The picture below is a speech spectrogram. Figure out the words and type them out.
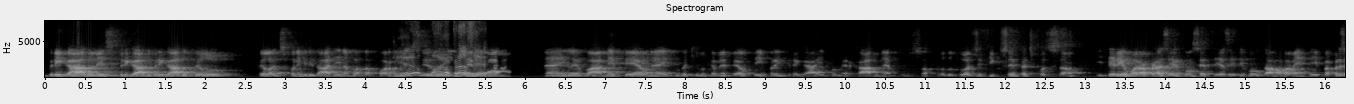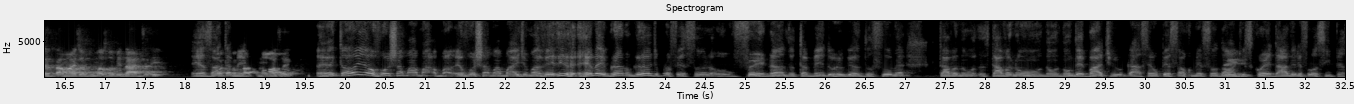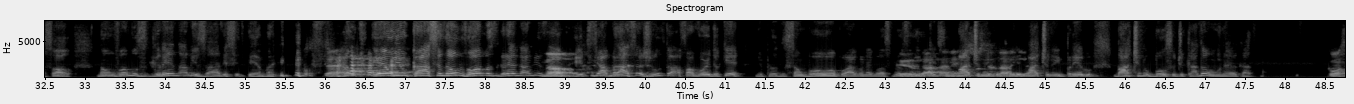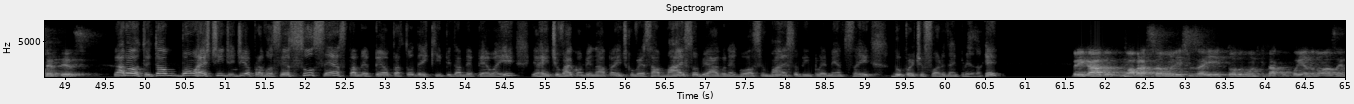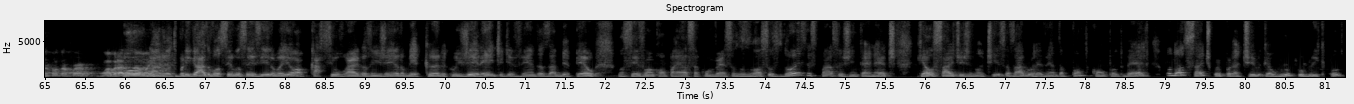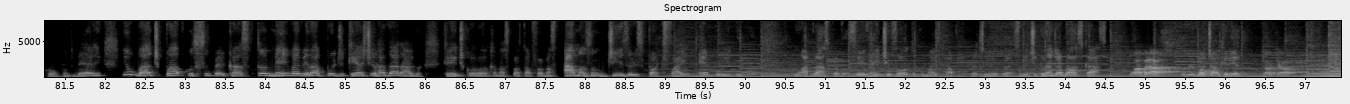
Obrigado, Ulisses. Obrigado, obrigado pelo, pela disponibilidade aí na plataforma. É um maior prazer. Levar, né, em levar a MEPEL né, e tudo aquilo que a MEPEL tem para entregar aí para o mercado, né, para os produtores, e fico sempre à disposição e terei o maior prazer, com certeza, de voltar novamente aí para apresentar mais algumas novidades aí. Exatamente. Pode contar com nós aí. É, então eu vou chamar eu vou chamar mais de uma vez relembrando um grande professor, o Fernando também do Rio Grande do Sul, né? Estava no, tava num, num, num debate, viu, Cássio? Aí o pessoal começou a dar uma discordada, ele falou assim, pessoal, não vamos grenalizar esse tema. É. Então, eu e o Cássio não vamos grenalizar. Não. A gente se abraça junto a favor do quê? De produção boa para o agronegócio brasileiro. Isso bate na economia, bate no emprego, bate no bolso de cada um, né, Cássio? Com certeza. Garoto, então, bom restinho de dia para você, sucesso para a Mepel, para toda a equipe da Mepel aí, e a gente vai combinar para a gente conversar mais sobre agronegócio, mais sobre implementos aí do portfólio da empresa, ok? Obrigado. Um abração, Ulisses, aí, todo mundo que está acompanhando nós aí na plataforma. Um abração. Ô, garoto, obrigado você. Vocês viram aí, ó, Cássio Vargas, engenheiro mecânico e gerente de vendas da Mepel. Vocês vão acompanhar essa conversa nos nossos dois espaços de internet, que é o site de notícias agrorevenda.com.br, o nosso site corporativo, que é o grupopublic.com.br, e o bate-papo com o Super Cássio também vai virar podcast Radar Agro, que a gente coloca nas plataformas Amazon, Deezer, Spotify, Apple e Google. Um abraço para vocês. A gente volta com mais papo de prateleira pela frente. Grande abraço, Cássio. Um abraço. Tudo bom. Tchau, tchau, querido. Tchau, tchau.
